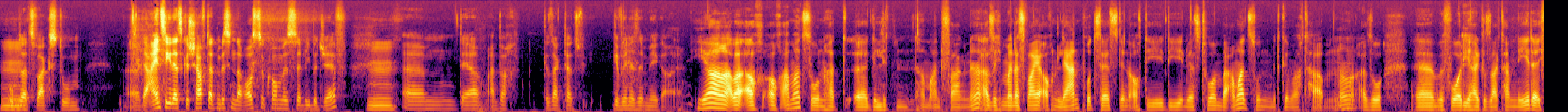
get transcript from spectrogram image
mhm. Umsatzwachstum, äh, der Einzige, der es geschafft hat, ein bisschen da rauszukommen, ist der liebe Jeff, mhm. ähm, der einfach gesagt hat, Gewinne sind mir egal. Ja, aber auch, auch Amazon hat äh, gelitten am Anfang. Ne? Also ich meine, das war ja auch ein Lernprozess, den auch die, die Investoren bei Amazon mitgemacht haben. Ne? Mhm. Also äh, bevor die halt gesagt haben, nee, da, ich,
